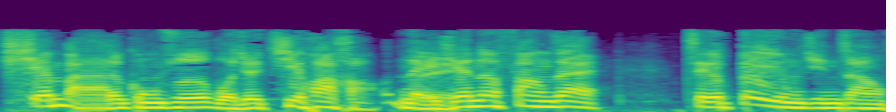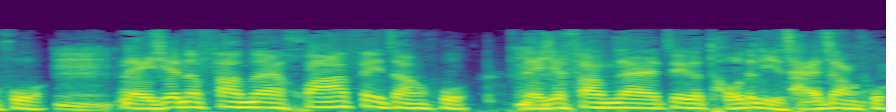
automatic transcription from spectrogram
先把这工资我就计划好，哪些呢放在这个备用金账户，嗯哪些呢放在花费账户，哪些放在这个投的理财账户。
